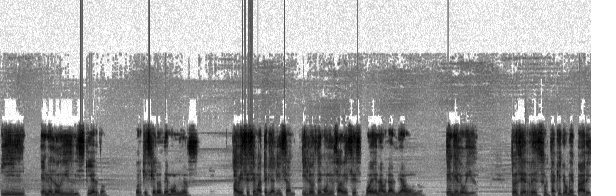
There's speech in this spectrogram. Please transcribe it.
y en el oído izquierdo, porque es que los demonios a veces se materializan y los demonios a veces pueden hablarle a uno en el oído. Entonces resulta que yo me paré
